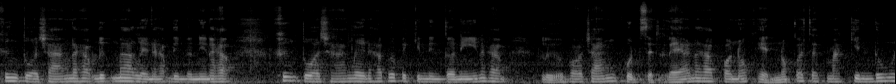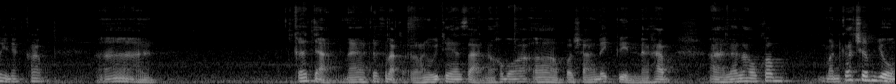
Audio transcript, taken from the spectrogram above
ครึ่งตัวช้างนะครับ ลึกมากเลยนะครับ ดินตัวนี้นะครับ ครึ่งตัวช้างเลยนะครับ เพื่อไปกินดินตัวนี้นะครับ หรือพอช้างขุดเสร็จแล้วนะครับ พอนกเห็นนกก็จะมากินด้วยนะครับอ่าก็จากนะก็หลักทางวิทยาศาสตร์เนาะเขาบอกว่าเออพอช้างได้กลิ่นนะครับอ่าแล้วเราก็ มันก็เชื่อมโยง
